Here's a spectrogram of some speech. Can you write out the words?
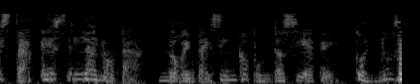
Esta es la nota 95.7. Conoce.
